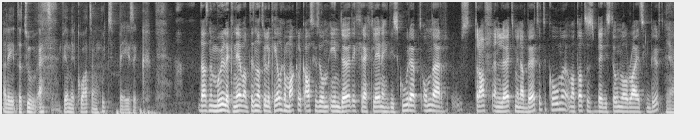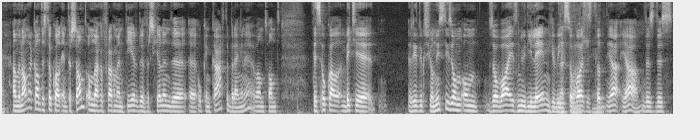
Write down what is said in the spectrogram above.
allee, dat doet echt veel meer kwaad dan goed, basic. Dat is een moeilijk, nee, want het is natuurlijk heel gemakkelijk als je zo'n eenduidig, rechtlijnig discours hebt om daar straf en luid mee naar buiten te komen, want dat is bij die Stonewall Riots gebeurd. Ja. Aan de andere kant is het ook wel interessant om dat gefragmenteerde verschillende uh, ook in kaart te brengen, hè? Want, want het is ook wel een beetje reductionistisch om, om zo, wat is nu die lijn geweest? Of wat is ja. dat? Ja, ja dus... dus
